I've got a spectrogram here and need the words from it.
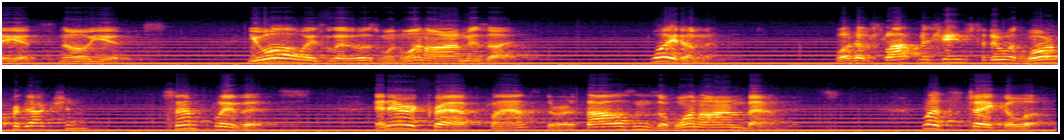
it's no use. You always lose when one arm is idle. Wait a minute. What have slot machines to do with war production? Simply this. In aircraft plants, there are thousands of one-armed bandits. Let's take a look.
